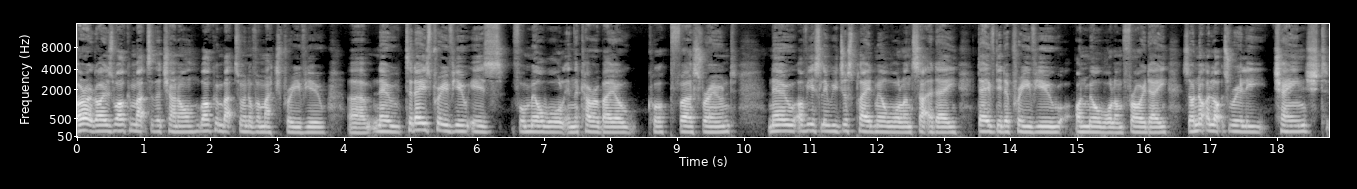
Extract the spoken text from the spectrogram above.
Alright guys, welcome back to the channel. Welcome back to another match preview. Um, now, today's preview is for Millwall in the Carabao Cup first round. Now, obviously we just played Millwall on Saturday. Dave did a preview on Millwall on Friday. So not a lot's really changed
